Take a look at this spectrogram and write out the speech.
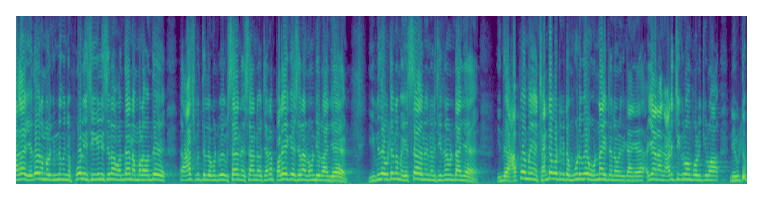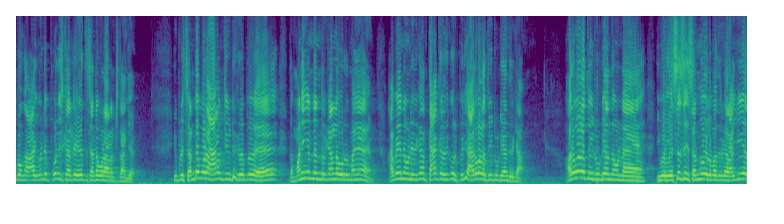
ஆகா ஏதோ நம்மளுக்கு இன்னும் கொஞ்சம் போலீஸ் கீலீஸ்லாம் வந்தால் நம்மளை வந்து ஆஸ்பத்திரியில் கொண்டு போய் விசாரணை விசாரணை வச்சானா பழைய கேஸெல்லாம் நோண்டிடுவாங்க. இதை விட்டு நம்ம எஸ் ஆகணும்னு நினச்சிட்டு என்ன பண்ணிட்டாங்க? இந்த அப்பா சண்டை போட்டுக்கிட்ட மூணு பேரும் ஒன்றாயிட்டு என்ன பண்ணியிருக்காங்க? ஐயா நாங்கள் அடிச்சுக்கிறோம் போலிச்சுக்கிறோம். நீ விட்டு போங்க. ஆகி வந்து போலீஸ்கார்ட்டை எடுத்து சண்டை போட ஆரம்பிச்சிட்டாங்க. இப்படி சண்டை போட ஆரம்பிச்சுக்கிட்டு இருக்கிறப்பவே இந்த மணிகண்டன் இருக்கான்ல ஒரு மையன் அவன் என்ன பண்ணியிருக்கான்? தாக்குறதுக்கு ஒரு பெரிய அருவாளை தூக்கிட்டு விட்டியாந்துருக்கான் அருவாளை தூக்கிட்டு விட்டியாந்த உடனே இவர் எஸ்எஸ்ஐ சண்முகத்தில் பார்த்துருக்காரு. ஐயோ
